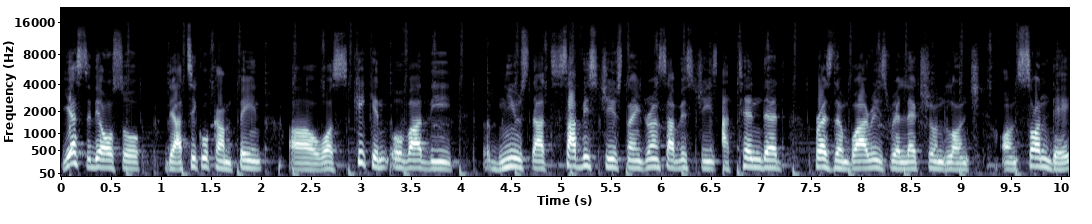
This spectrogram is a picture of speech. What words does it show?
yesterday also, the Atiku campaign uh, was kicking over the news that service chiefs, Nigerian service chiefs, attended President Buhari's re-election launch on Sunday.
